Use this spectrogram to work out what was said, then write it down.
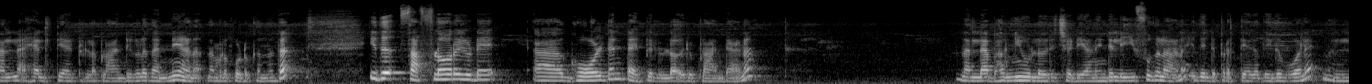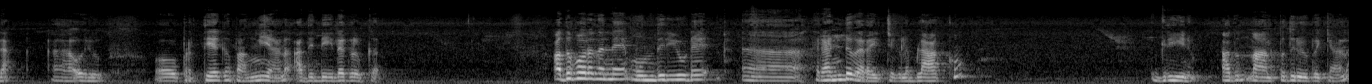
നല്ല ഹെൽത്തി ആയിട്ടുള്ള പ്ലാന്റുകൾ തന്നെയാണ് നമ്മൾ കൊടുക്കുന്നത്. ഇത് സഫ്ലോറയുടെ ഗോൾഡൻ ടൈപ്പിലുള്ള ഒരു പ്ലാന്റാണ്. നല്ല ഭംഗിയുള്ള ഒരു ചെടിയാണ്. ഇതിന്റെ ലീഫുകളാണ് ഇതിന്റെ പ്രത്യേകത. ഇതുപോലെ നല്ല ഒരു പ്രത്യേക ഭംഗിയാണ് അതിന്റെ ഇലകൾക്ക്. അതുപോലെ തന്നെ മുന്തിരിയുടെ രണ്ട് വെറൈറ്റികൾ ബ്ലാക്കും ഗ്രീനും. അതും നാൽപ്പത് രൂപയ്ക്കാണ്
